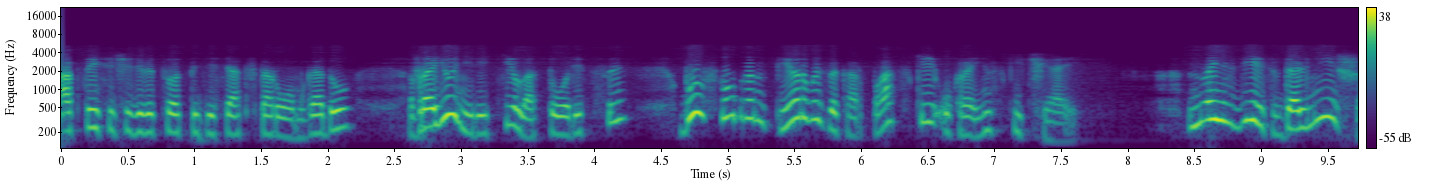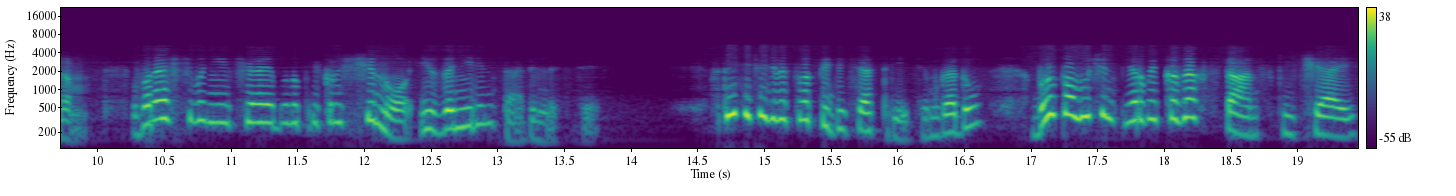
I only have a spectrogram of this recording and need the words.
а в 1952 году в районе реки Латорицы был собран первый закарпатский украинский чай. Но и здесь в дальнейшем выращивание чая было прекращено из-за нерентабельности. В 1953 году был получен первый казахстанский чай,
